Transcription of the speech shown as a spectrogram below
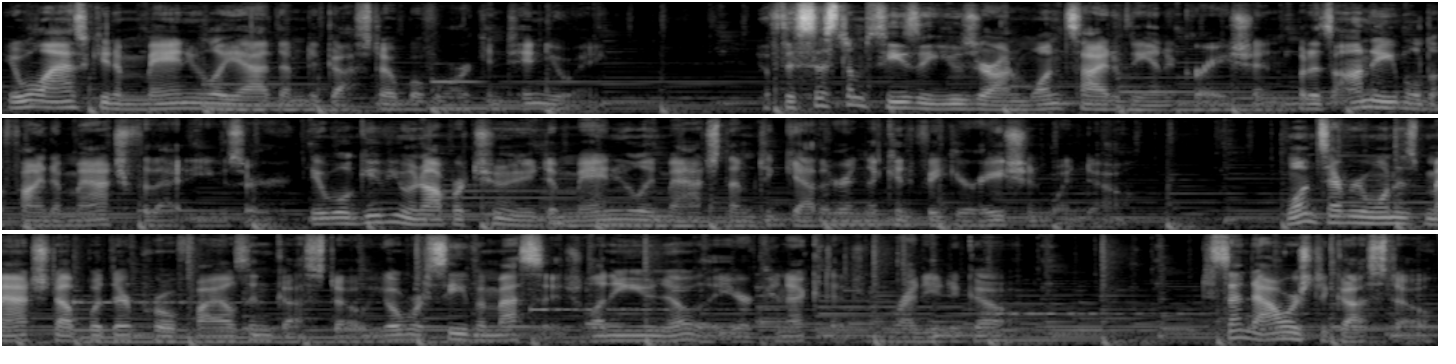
it will ask you to manually add them to Gusto before continuing. If the system sees a user on one side of the integration, but is unable to find a match for that user, it will give you an opportunity to manually match them together in the configuration window. Once everyone is matched up with their profiles in Gusto, you'll receive a message letting you know that you're connected and ready to go. To send hours to Gusto,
